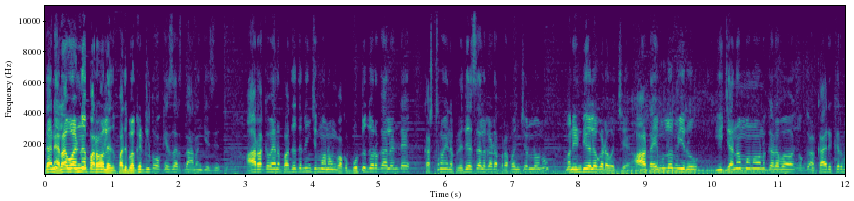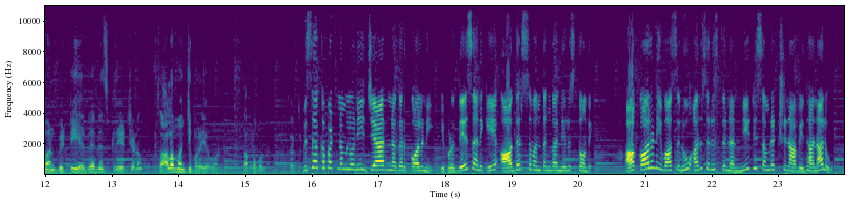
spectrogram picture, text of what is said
దాన్ని ఎలా వాడినా పర్వాలేదు. పది బకెట్లతో ఒకేసారి స్నానం చేసేది ఆ రకమైన పద్ధతి నుంచి మనం ఒక బొట్టు దొరకాలంటే కష్టమైన ప్రదేశాలు కూడా ప్రపంచంలోనూ మన ఇండియాలో కూడా వచ్చాయి. ఆ టైంలో మీరు ఈ జనం మనోనకర ఒక కార్యక్రమాన్ని పెట్టి అవేర్నెస్ క్రియేట్ చేయడం చాలా మంచి ప్రయోగం అండి. తప్పకుండా. విశాఖపట్నంలోని జేఆర్ నగర్ కాలనీ ఇప్పుడు దేశానికి ఆదర్శవంతంగా నిలుస్తోంది. ఆ కాలనీ వాసులు అనుసరిస్తున్న నీటి సంరక్షణ విధానాలు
